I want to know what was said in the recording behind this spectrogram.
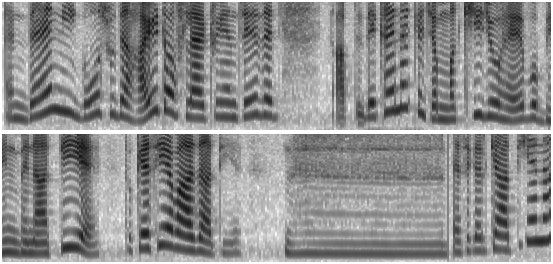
and then he goes to the height of flattery and says ایٹ آپ نے دیکھا ہے نا کہ جب مکھی جو ہے وہ بھن بھناتی ہے تو کیسی آواز آتی ہے ایسے کر کے آتی ہے نا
